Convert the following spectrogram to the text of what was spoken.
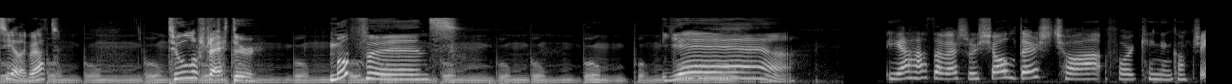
se det kvart. Tool Strater. Muffins. Bum bum bum bum. Yeah. Ja, hatta var så shoulders Tja for King and Country.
